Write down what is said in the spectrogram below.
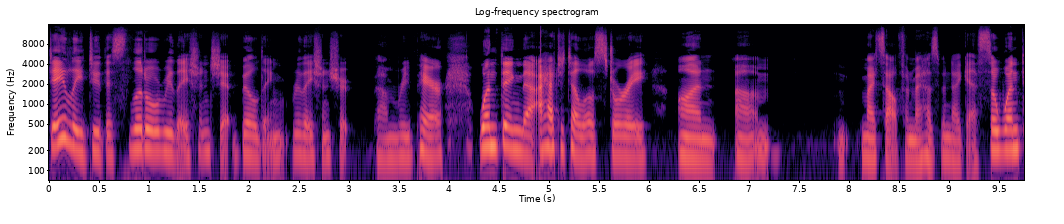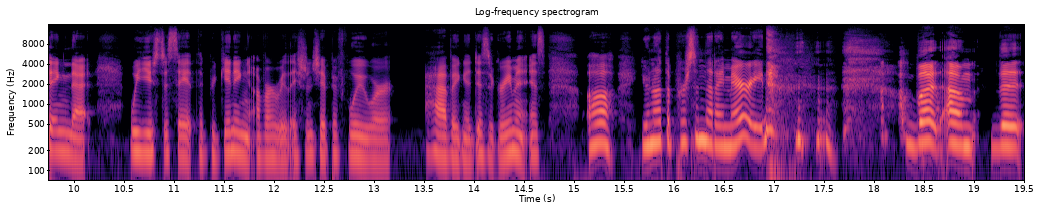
daily do this little relationship building, relationship um, repair. One thing that I have to tell a story on um, myself and my husband, I guess. So, one thing that we used to say at the beginning of our relationship, if we were having a disagreement is oh you're not the person that i married. But um the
